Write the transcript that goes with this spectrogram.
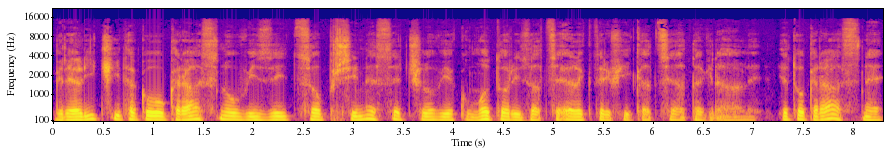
kde líčí takovou krásnou vizi, co přinese člověku motorizace, elektrifikace a tak dále. Je to krásné,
